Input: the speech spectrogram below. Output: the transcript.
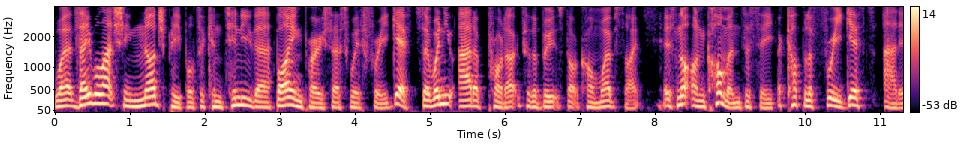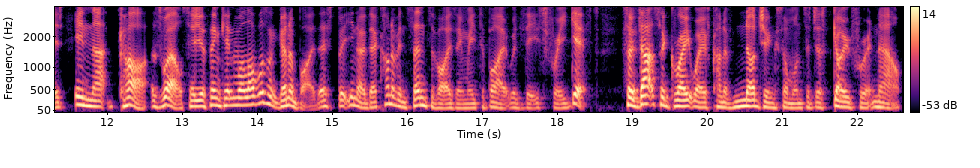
where they will actually nudge people to continue their buying process with free gifts. So when you add a product to the boots.com website, it's not uncommon to see a couple of free gifts added in that cart as well. So you're thinking, well, I wasn't going to buy this, but you know, they're kind of incentivizing me to buy it with these free gifts. So that's a great way of kind of nudging someone to just go for it now.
